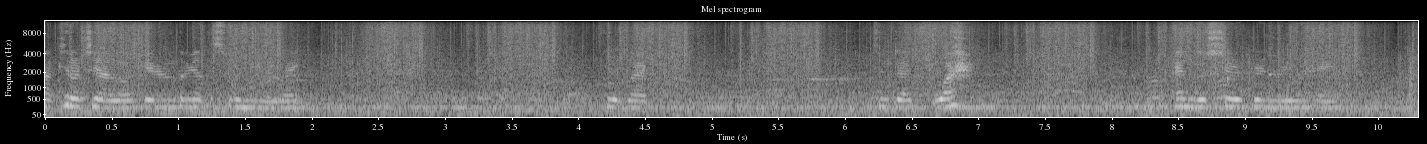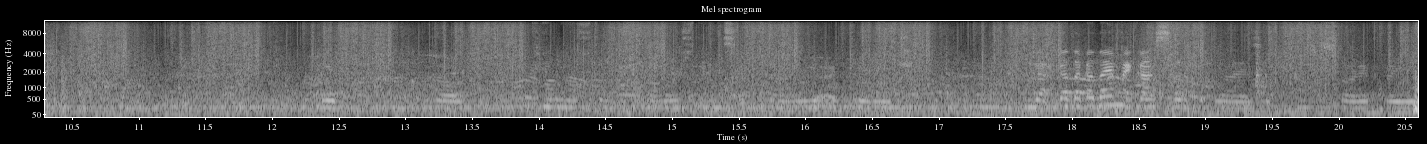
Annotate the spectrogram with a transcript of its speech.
Tak kira dialogin, ternyata suruh move back. Go back to that way. And the children you hate. With how can you are? Enggak, kata-katanya make kasar sorry for you.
